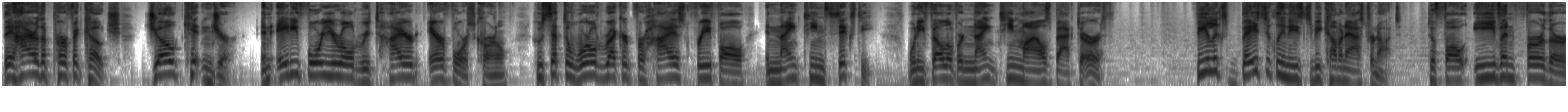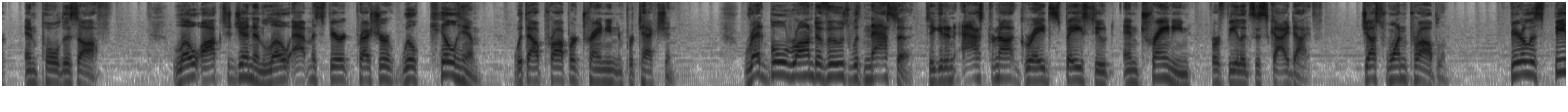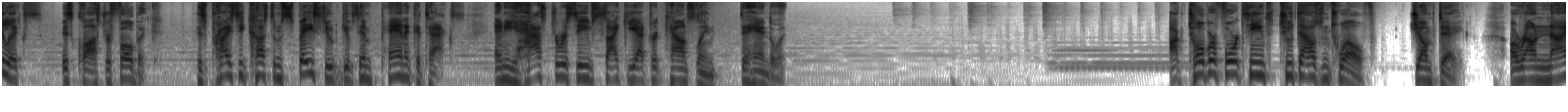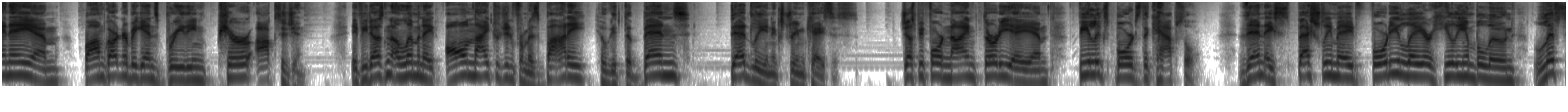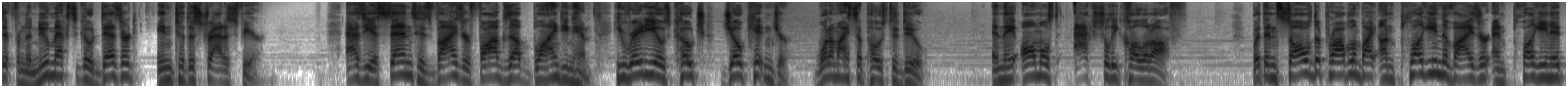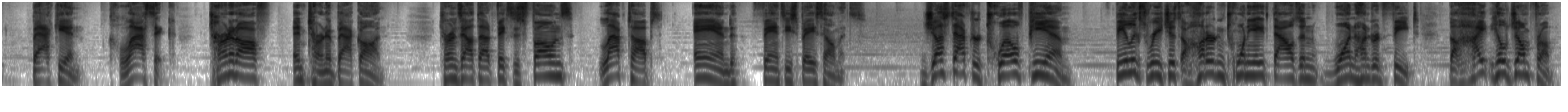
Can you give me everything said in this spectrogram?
They hire the perfect coach, Joe Kittinger, an 84 year old retired Air Force colonel who set the world record for highest free fall in 1960 when he fell over 19 miles back to Earth. Felix basically needs to become an astronaut to fall even further and pull this off. Low oxygen and low atmospheric pressure will kill him without proper training and protection. Red Bull rendezvous with NASA to get an astronaut grade spacesuit and training for Felix's skydive. Just one problem Fearless Felix is claustrophobic. His pricey custom spacesuit gives him panic attacks, and he has to receive psychiatric counseling to handle it. October 14th, 2012, jump day. Around 9 a.m., Baumgartner begins breathing pure oxygen. If he doesn't eliminate all nitrogen from his body, he'll get the bends, deadly in extreme cases. Just before 9:30 a.m., Felix boards the capsule. Then a specially made 40 layer helium balloon lifts it from the New Mexico desert into the stratosphere. As he ascends, his visor fogs up, blinding him. He radios coach Joe Kittinger, What am I supposed to do? And they almost actually call it off, but then solve the problem by unplugging the visor and plugging it back in. Classic. Turn it off and turn it back on. Turns out that fixes phones, laptops, and fancy space helmets. Just after 12 p.m., Felix reaches 128,100 feet, the height he'll jump from.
